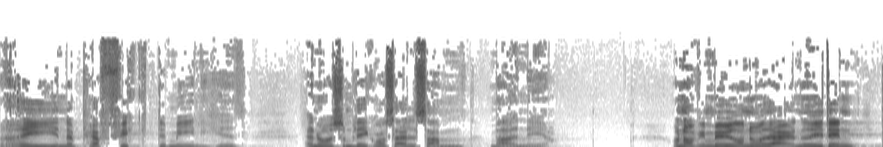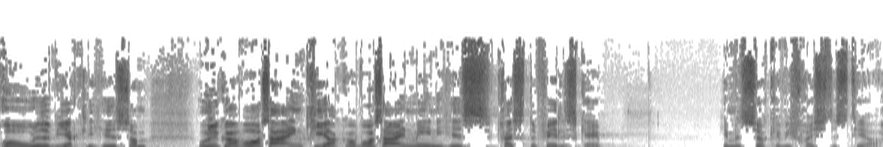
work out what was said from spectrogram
rene, perfekte menighed er noget, som ligger os alle sammen meget nær. Og når vi møder noget andet i den broede virkelighed, som udgør vores egen kirke og vores egen menigheds kristne fællesskab, jamen så kan vi fristes til at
